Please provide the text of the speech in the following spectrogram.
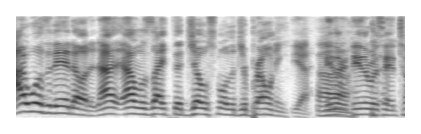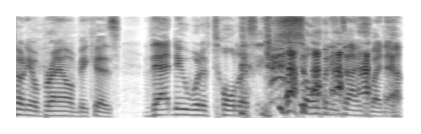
I wasn't in on it. I, I was like the Joe Schmo, the jabroni. Yeah, neither Uh, neither was Antonio Brown because that dude would have told us so many times by now.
